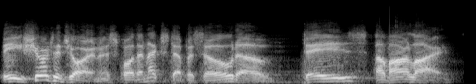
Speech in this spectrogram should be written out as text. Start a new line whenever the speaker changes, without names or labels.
Be sure to join us for the next episode of Days of Our Lives.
